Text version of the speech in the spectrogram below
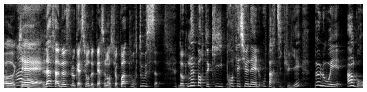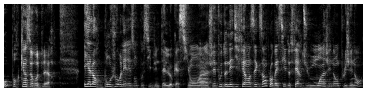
Ok. La fameuse location de personnes en surpoids pour tous. Donc n'importe qui, professionnel ou particulier, peut louer un gros pour 15 euros de l'heure. Et alors, bonjour les raisons possibles d'une telle location. hein. Je vais vous donner différents exemples. On va essayer de faire du moins gênant au plus gênant.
